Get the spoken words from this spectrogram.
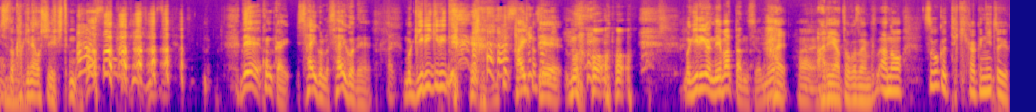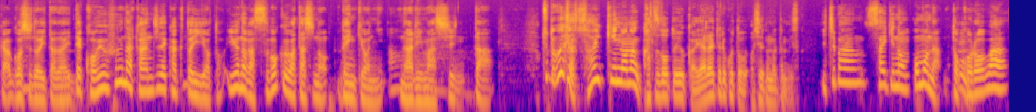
ちょっと書き直ししてもらう。で、今回、最後の最後で、もうギリギリで 入って、もう、まあ、ギリギリ粘ったんですよね。はい。はい。ありがとうございます。あの、すごく的確にというかご指導いただいて、こういう風な感じで書くといいよというのがすごく私の勉強になりました。ちょっと植木さん、最近のなんか活動というか、やられてることを教えてもらってもいいですか？一番最近の主なところは、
